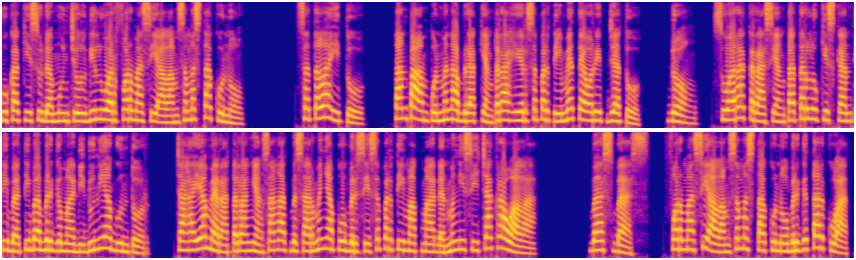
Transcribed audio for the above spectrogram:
kaki sudah muncul di luar formasi alam semesta kuno. Setelah itu, tanpa ampun menabrak yang terakhir seperti meteorit jatuh. Dong, suara keras yang tak terlukiskan tiba-tiba bergema di dunia guntur. Cahaya merah terang yang sangat besar menyapu bersih seperti magma dan mengisi cakrawala. Bas-bas, formasi alam semesta kuno bergetar kuat.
